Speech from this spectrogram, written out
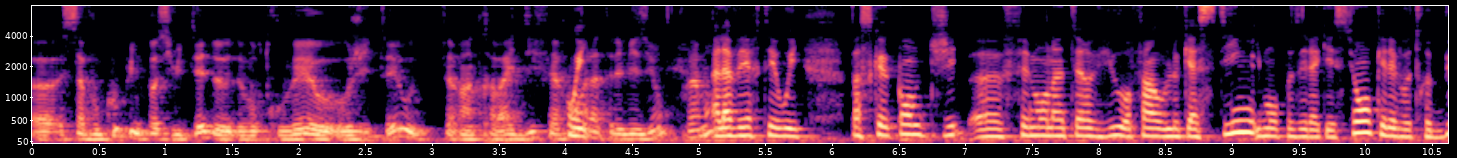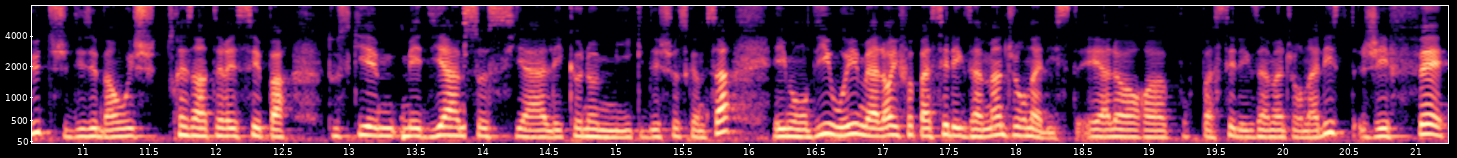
euh, ça vous coupe une possibilité de, de vous retrouver au, au JT ou de faire un travail différent Oui. à la télévision? Vraiment À la vérité, oui. Parce que quand j'ai euh, fait mon interview, enfin le casting, ils m'ont posé la question quel est votre but? Je disais ben oui, je suis très intéressée par tout ce qui est médias, social, économique, des choses comme ça. Et ils m'ont dit oui, mais alors il faut passer l'examen de journaliste. Et alors euh, pour passer l'examen de journaliste, j'ai fait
